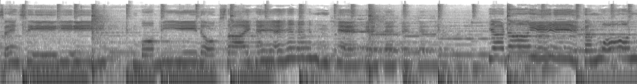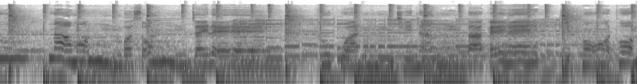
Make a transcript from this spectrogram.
แสงสี บ่มีดอกสายแห้งแห้งอย่าได้กังวลหน้ามนบ่สนใจแล ทุกวันที่นั่งตากแอคิดหอดพ่อแม่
